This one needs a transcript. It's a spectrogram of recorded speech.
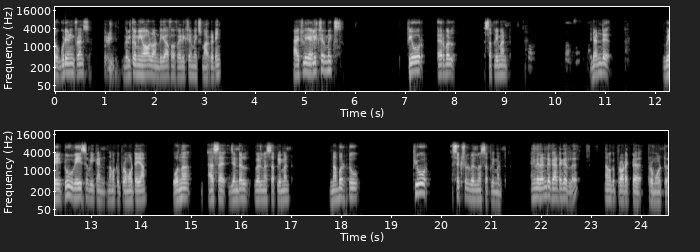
So, good evening, friends. Welcome you all on behalf of Elixir Mix Marketing. Actually, Elixir Mix, pure herbal supplement. രണ്ട് way two ways we can നമുക്ക് പ്രൊമോട്ട് ചെയ്യാം ഒന്ന് as a general wellness supplement number two pure sexual wellness supplement അങ്ങനെ രണ്ട് കാറ്റഗറിയിൽ നമുക്ക് പ്രോഡക്റ്റ് പ്രൊമോട്ട്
